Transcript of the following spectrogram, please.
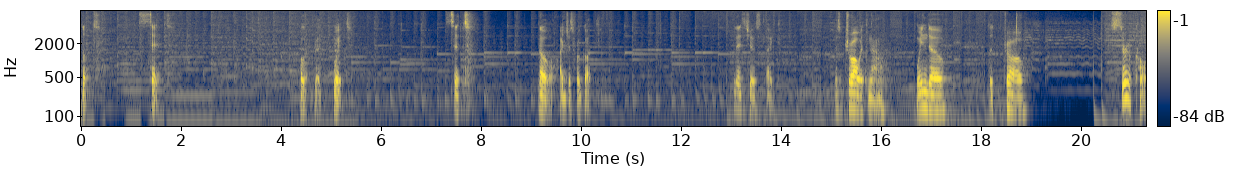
dot set. Color red wait. Set. No I just forgot. Let's just like just draw it now window the draw circle.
